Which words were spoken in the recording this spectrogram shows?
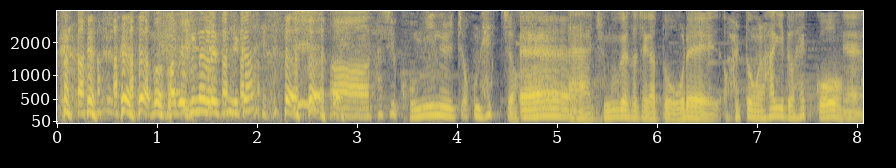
뭐 바로 생각을 했습니까? 아, 사실 고민을 조금 했죠. 예. 아, 중국에서 제가 또 오래 활동을 하기도 했고, 예.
